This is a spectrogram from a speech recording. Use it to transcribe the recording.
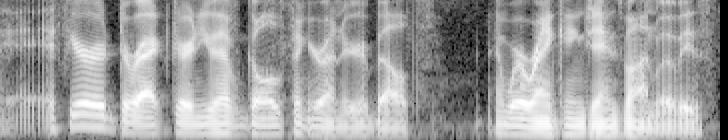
if you're a director and you have Goldfinger under your belt, and we're ranking James Bond movies,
